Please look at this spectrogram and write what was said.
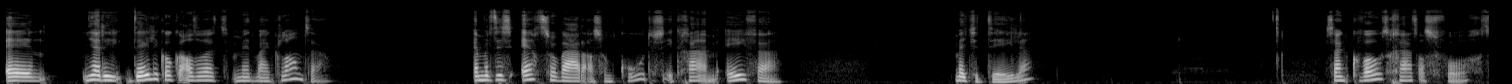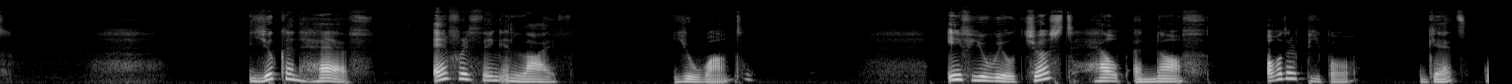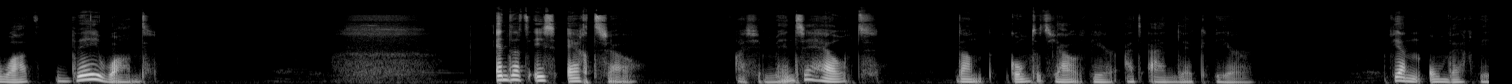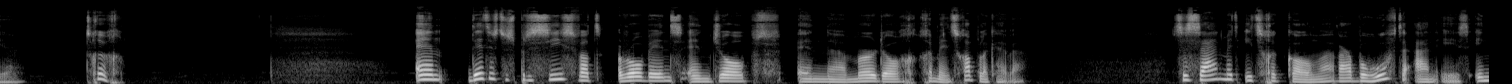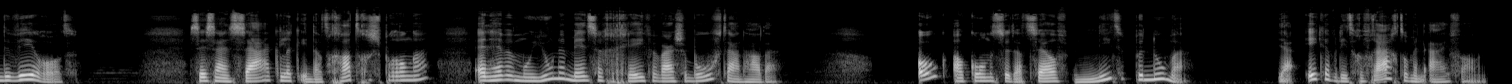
En ja, die deel ik ook altijd met mijn klanten. En het is echt zo waar als een koe. Dus ik ga hem even met je delen. Zijn quote gaat als volgt: You can have everything in life you want if you will just help enough other people get what they want. En dat is echt zo. Als je mensen helpt, dan komt het jou weer uiteindelijk weer via een omweg weer terug. En dit is dus precies wat Robbins en Jobs en uh, Murdoch gemeenschappelijk hebben. Ze zijn met iets gekomen waar behoefte aan is in de wereld. Ze zijn zakelijk in dat gat gesprongen en hebben miljoenen mensen gegeven waar ze behoefte aan hadden. Ook al konden ze dat zelf niet benoemen. Ja, ik heb niet gevraagd om een iPhone.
